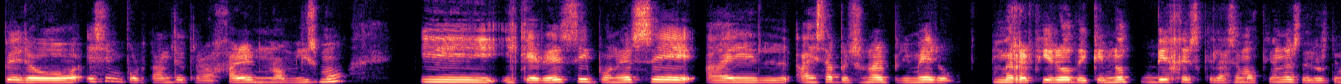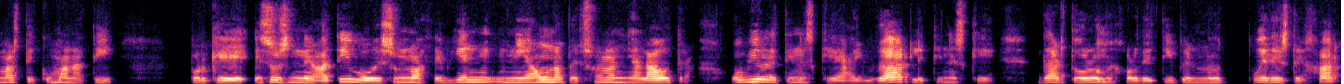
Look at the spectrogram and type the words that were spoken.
Pero es importante trabajar en uno mismo y, quererse y ponerse a, él, a esa persona el primero. Me refiero de que no dejes que las emociones de los demás te coman a ti, porque eso es negativo, eso no hace bien ni a una persona ni a la otra. Obvio le tienes que ayudar, le tienes que dar todo lo mejor de ti, pero no puedes dejar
